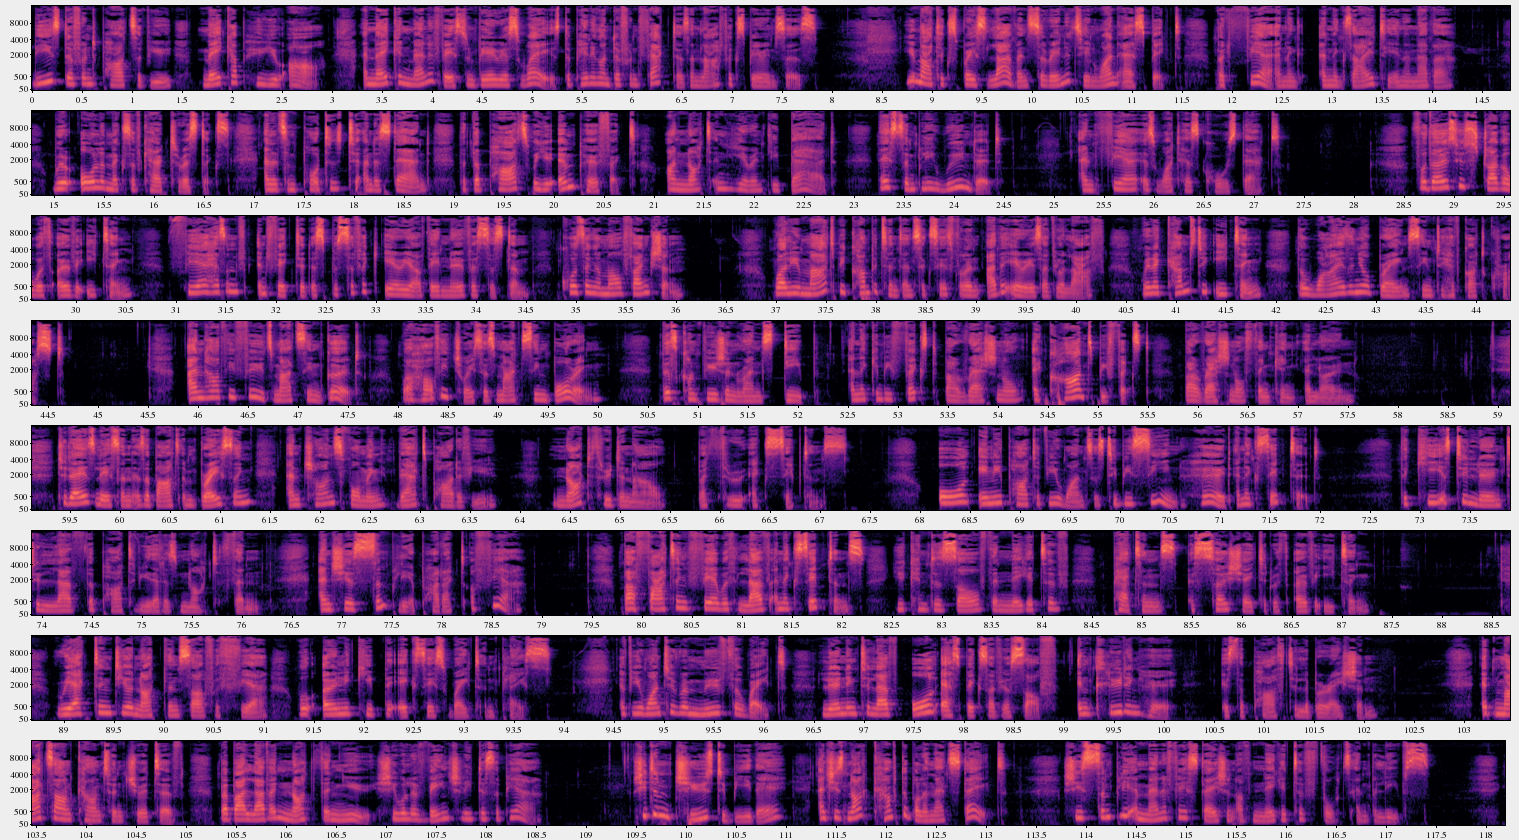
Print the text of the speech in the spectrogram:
These different parts of you make up who you are, and they can manifest in various ways depending on different factors and life experiences. You might express love and serenity in one aspect, but fear and, anxiety in another. We're all a mix of characteristics, and it's important to understand that the parts where you're imperfect are not inherently bad. They're simply wounded, and fear is what has caused that. For those who struggle with overeating, fear has inf- infected a specific area of their nervous system, causing a malfunction. While you might be competent and successful in other areas of your life, when it comes to eating, the wires in your brain seem to have got crossed. Unhealthy foods might seem good, while healthy choices might seem boring. This confusion runs deep and it can be fixed by rational, it can't be fixed by rational thinking alone. Today's lesson is about embracing and transforming that part of you, not through denial, but through acceptance. All any part of you wants is to be seen, heard, and accepted. The key is to learn to love the part of you that is not thin, and she is simply a product of fear. By fighting fear with love and acceptance, you can dissolve the negative patterns associated with overeating. Reacting to your not thin self with fear will only keep the excess weight in place. If you want to remove the weight, learning to love all aspects of yourself, including her, is the path to liberation. It might sound counterintuitive, but by loving not thin you, she will eventually disappear. She didn't choose to be there, and she's not comfortable in that state. She's simply a manifestation of negative thoughts and beliefs.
